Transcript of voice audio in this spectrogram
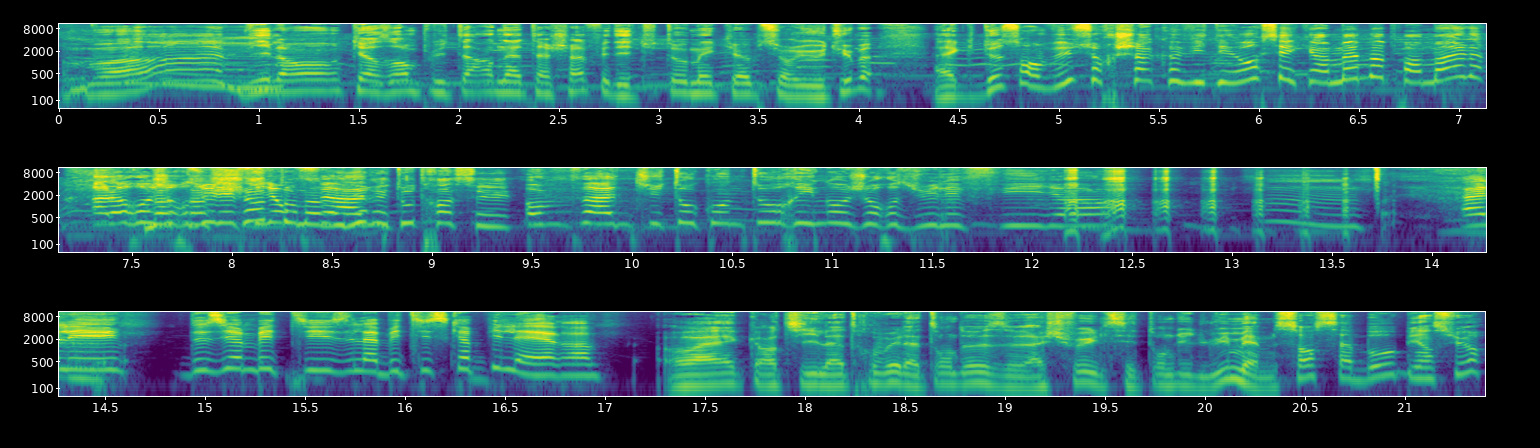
Moi, bilan, 15 ans plus tard, Natacha fait des tutos make-up sur YouTube avec 200 vues sur chaque vidéo, c'est quand même pas mal. Alors aujourd'hui, les Natacha, filles, on ton fait, avenir un, est tout tracé. on fait un tuto contouring aujourd'hui, les filles. Hmm. Allez, deuxième bêtise, la bêtise capillaire. Ouais, quand il a trouvé la tondeuse à cheveux, il s'est tondu de lui-même, sans sabot, bien sûr.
